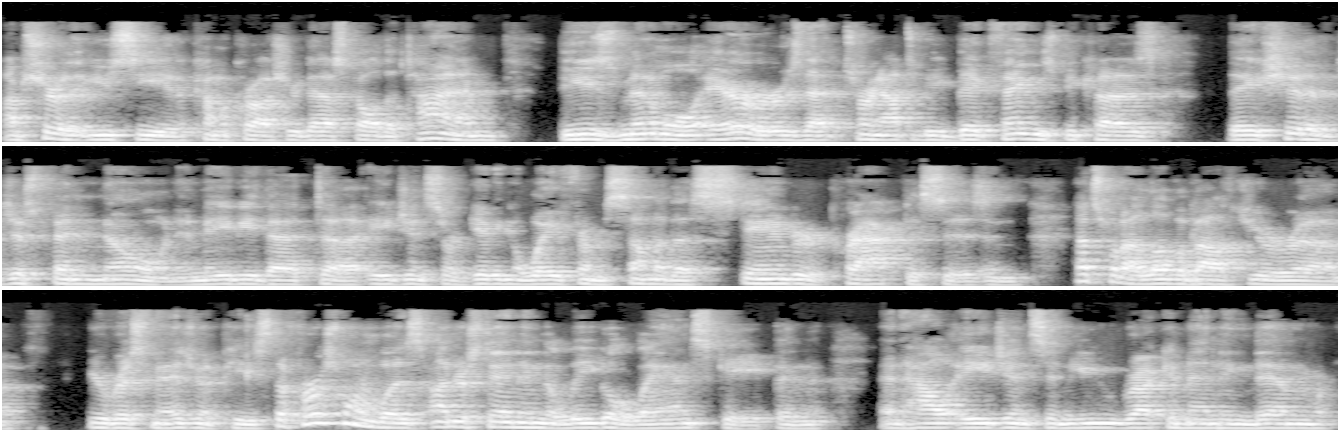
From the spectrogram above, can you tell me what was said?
I'm sure that you see it come across your desk all the time. These minimal errors that turn out to be big things because they should have just been known. And maybe that uh, agents are getting away from some of the standard practices. And that's what i love about your uh, your risk management piece. The first one was understanding the legal landscape and and how agents and you recommending them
